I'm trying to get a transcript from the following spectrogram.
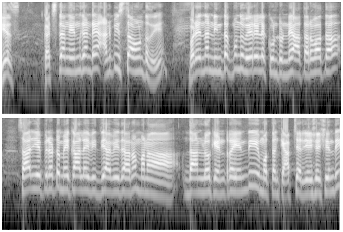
ఎస్ ఖచ్చితంగా. ఎందుకంటే అనిపిస్తూ ఉంటుంది. బట్ ఏంటంటే ఇంతకుముందు వేరే లెక్క ఉంటుండే. ఆ తర్వాత సార్ చెప్పినట్టు మేఘాలయ విద్యా విధానం మన దానిలోకి ఎంటర్ అయింది మొత్తం క్యాప్చర్ చేసేసింది.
